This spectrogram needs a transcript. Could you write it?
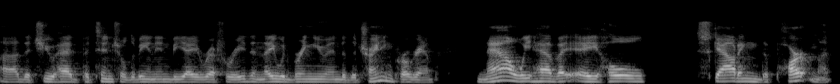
uh, that you had potential to be an NBA referee, then they would bring you into the training program. Now we have a, a whole scouting department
